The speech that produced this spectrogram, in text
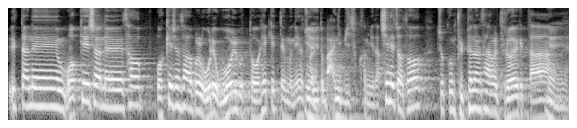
일단은 워케이션을 사업 워케이션 사업을 올해 5월부터 했기 때문에요. 저희도 예. 많이 미숙합니다. 친해져서 조금 불편한 사항을 들어야겠다. 예, 예.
